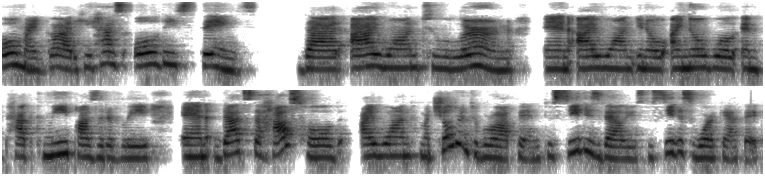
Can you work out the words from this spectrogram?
oh my God, he has all these things that I want to learn and I want, you know, I know will impact me positively. And that's the household I want my children to grow up in, to see these values, to see this work ethic.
